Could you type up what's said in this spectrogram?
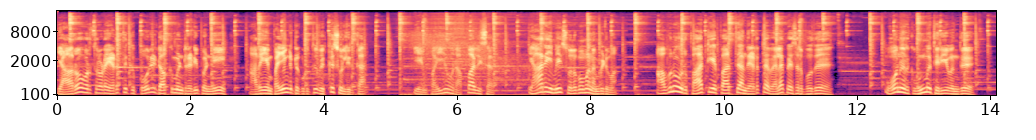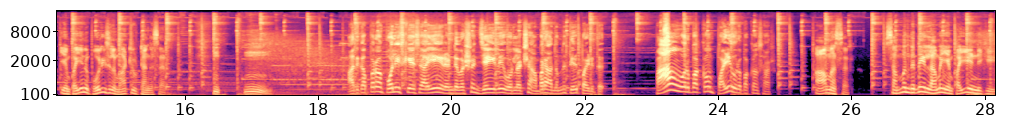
யாரோ ஒருத்தரோட இடத்துக்கு போலி டாக்குமெண்ட் ரெடி பண்ணி அதை என் பையன்கிட்ட கொடுத்து வைக்க சொல்லியிருக்கா. என் பையன் ஒரு அப்பாவி சார். யாரையுமே சுலபமாக நம்பிடுவான். அவனும் ஒரு பார்ட்டியை பார்த்து அந்த இடத்த விலை பேசுகிற போது ஓனருக்கு உண்மை தெரிய வந்து என் பையனை போலீஸில் மாட்டி விட்டாங்க சார். ம். அதுக்கப்புறம் போலீஸ் கேஸ் ஆகி ரெண்டு வருஷம் ஜெயிலு ஒரு லட்சம் அபராதம்னு தீர்ப்பாயிடுது பாவம் ஒரு பக்கம் பழி ஒரு பக்கம் சார். ஆமாம் சார். சம்பந்தமே இல்லாமல் என் பையன் இன்னைக்கு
